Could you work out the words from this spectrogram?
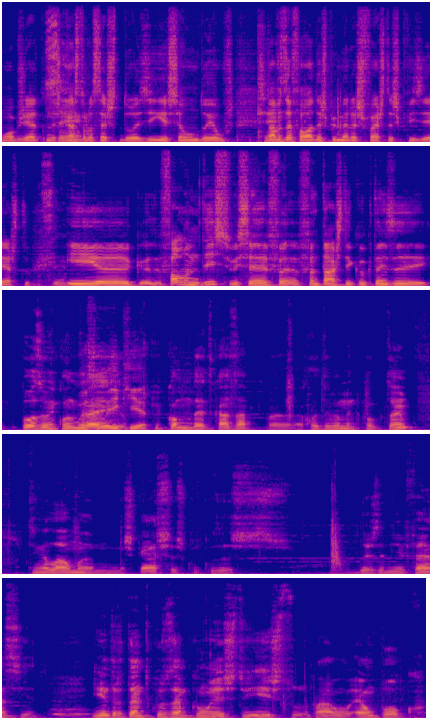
um objeto, neste Sim. caso trouxeste dois e este é um deles. Estavas a falar das primeiras festas que fizeste Sim. e eh, que- fala-me disso, isso é fa- fantástico o que tens aí. Pois, eu encontrei, relíquia. porque como mudei de casa há, há relativamente pouco tempo, tinha lá uma- umas caixas com coisas desde a minha infância e entretanto cruzei-me com isto e isto pá, é um pouco.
